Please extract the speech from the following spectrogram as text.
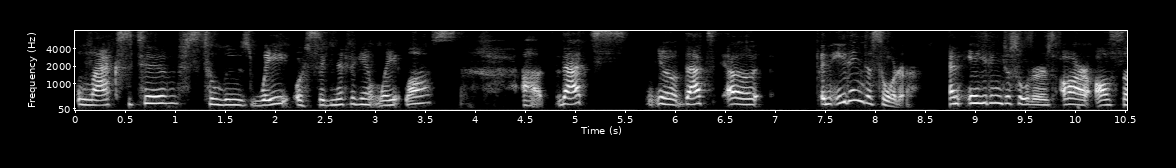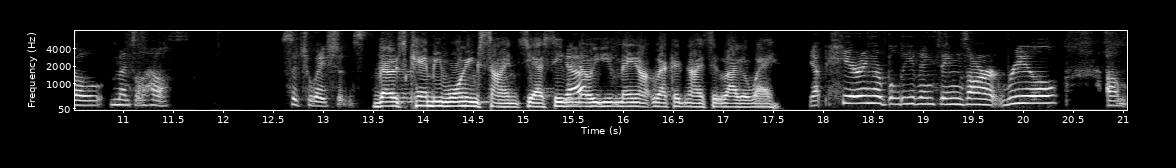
laxatives to lose weight or significant weight loss. Uh, that's you know that's uh, an eating disorder, and eating disorders are also mental health situations. Those can be warning signs, yes, even yep. though you may not recognize it right away. Yep, hearing or believing things aren't real, um,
